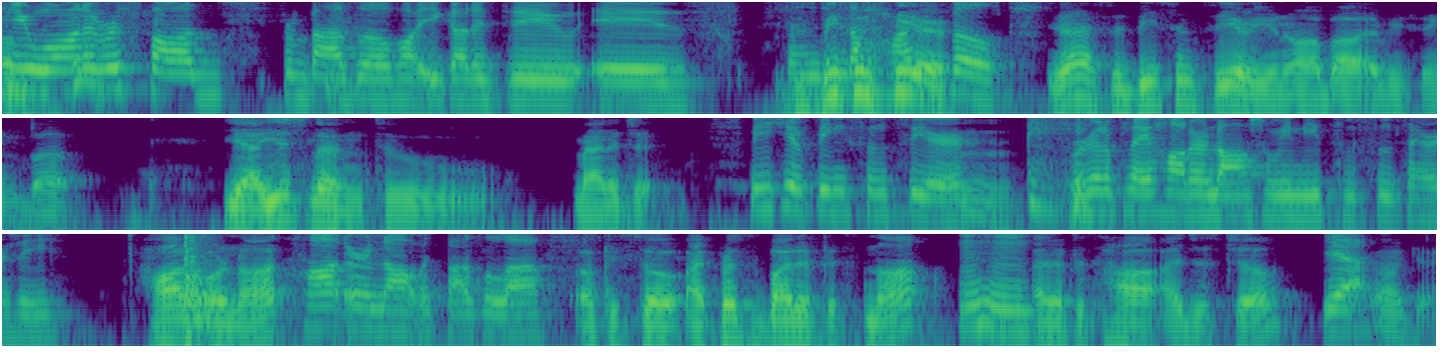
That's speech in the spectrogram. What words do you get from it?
if you Um, want a response from Basel, what you got to do is send be in the sincere. heartfelt. Yes, be sincere, you know, about everything. But yeah, you just learn to manage it. Speaking of being sincere, Mm. we're going to play Hot or Not, and we need some sincerity. Hot or not? Hot or Not with Basel Laughs. Okay, so I press the button if it's not, Mm-hmm. and if it's hot, I just chill. Yeah. Okay,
